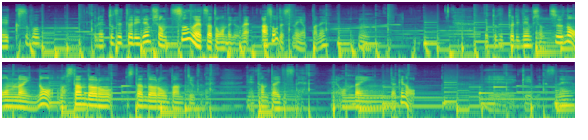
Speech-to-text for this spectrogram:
Xbox、レッドゼットリデンプション2のやつだと思うんだけどね。あ、そうですね、やっぱね。うん。レッドデッドリデンプション2のオンラインの、まあ、スタンドアローン、スタンドアローン版というかね、えー、単体ですね。えー、オンラインだけの、えー、ゲームですね。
